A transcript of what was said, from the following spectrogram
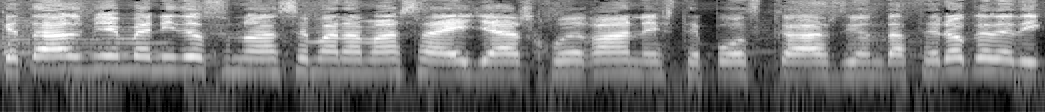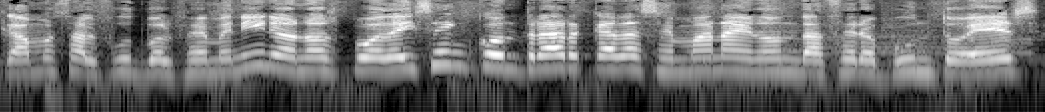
¿Qué tal? Bienvenidos una semana más a Ellas Juegan, este podcast de Onda Cero que dedicamos al fútbol femenino. Nos podéis encontrar cada semana en ondacero.es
